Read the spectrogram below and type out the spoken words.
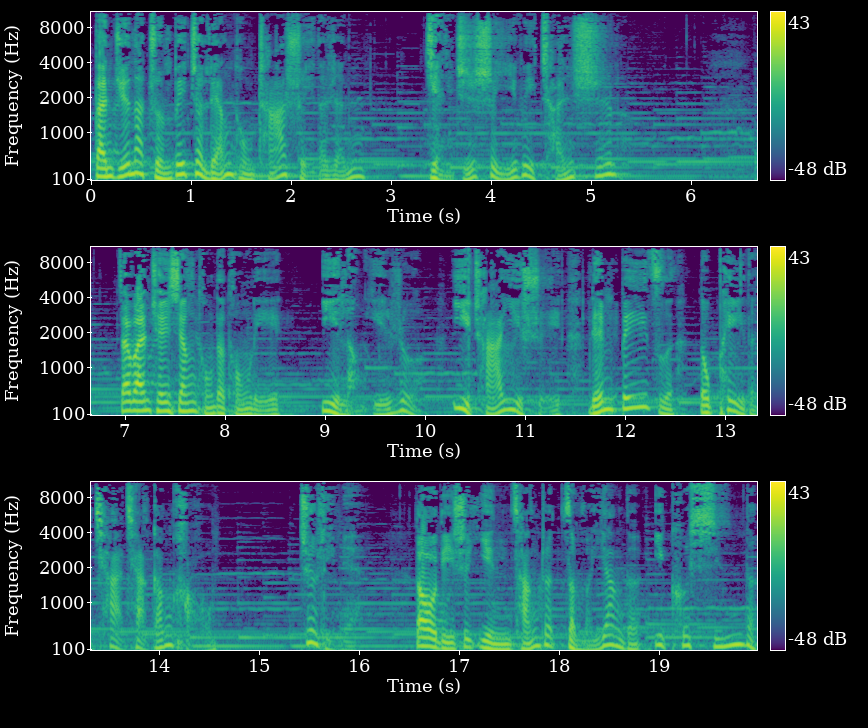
感觉那准备这两桶茶水的人。简直是一位禅师了。在完全相同的桶里，一冷一热，一茶一水，连杯子都配得恰恰刚好。这里面到底是隐藏着怎么样的一颗心呢？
